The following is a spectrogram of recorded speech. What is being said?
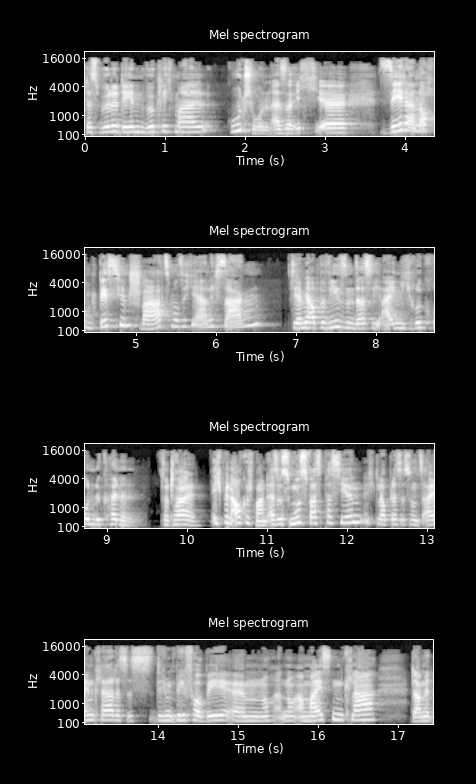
das würde denen wirklich mal gut tun. Also ich äh, sehe da noch ein bisschen schwarz, muss ich ehrlich sagen. Sie haben ja auch bewiesen, dass sie eigentlich Rückrunde können. Total. Ich bin auch gespannt. Also es muss was passieren. Ich glaube, das ist uns allen klar. Das ist dem BVB ähm, noch, noch am meisten klar. Damit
